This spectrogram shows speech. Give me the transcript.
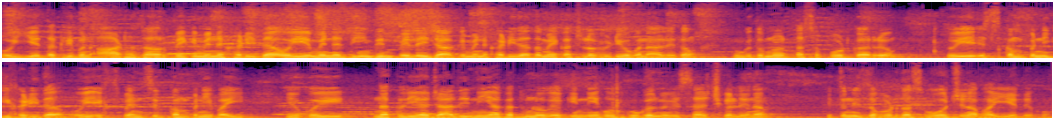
और ये तकरीबन आठ हज़ार रुपये की मैंने ख़रीदा है और ये मैंने तीन दिन पहले ही जाके मैंने ख़रीदा था। मैं कहा, चलो, वीडियो बना लेता हूँ, क्योंकि तुम लोग इतना सपोर्ट कर रहे हो। तो ये इस कंपनी की ख़रीदा और ये एक्सपेंसिव कंपनी भाई। ये कोई नकली या जाली नहीं अगर तुम लोग यकीन नहीं, खुद गूगल में भी सर्च कर लेना। इतनी ज़बरदस्त वॉच है ना भाई, ये देखो।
